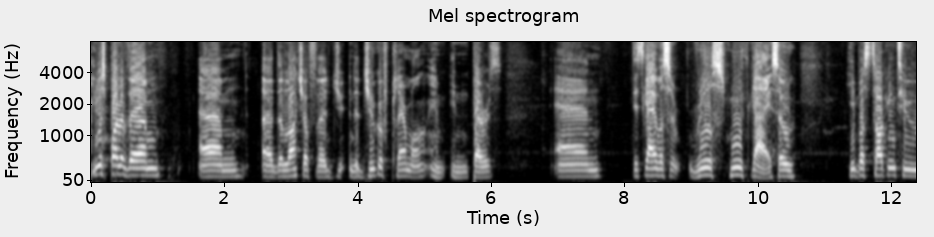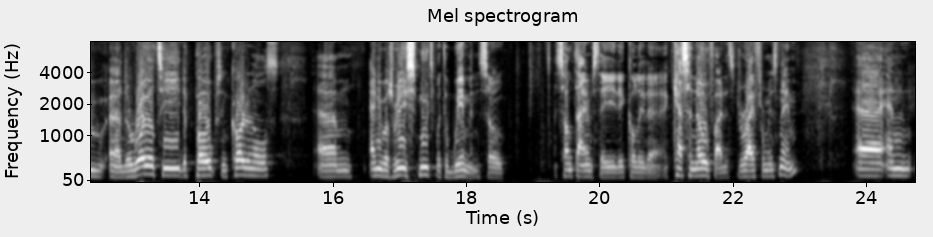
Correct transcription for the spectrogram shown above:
he was part of the um, um, uh, the lodge of uh, Ju- the Duke of Clermont in, in Paris, and this guy was a real smooth guy. So he was talking to uh, the royalty, the popes, and cardinals, um, and he was really smooth with the women. So sometimes they, they call it a Casanova. That's derived from his name, uh, and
